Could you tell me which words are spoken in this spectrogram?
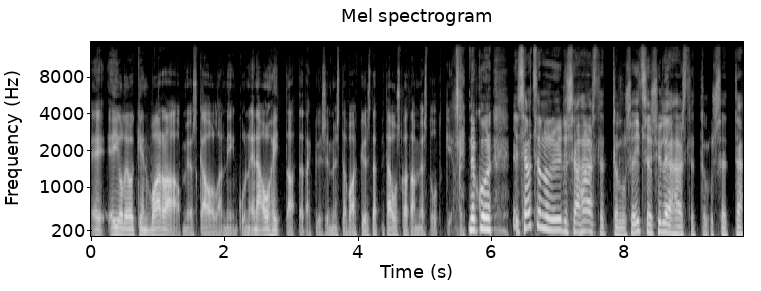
ei, ei ole oikein varaa myöskään olla niin kuin enää ohittaa tätä kysymystä, vaan kyllä sitä pitää uskaltaa myös tutkia. No kun sä oot sanonut yhdessä haastattelussa, itse asiassa Yle haastattelussa, että,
